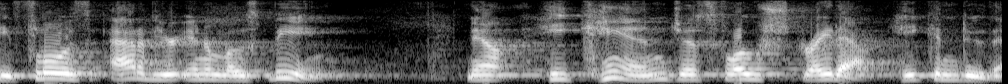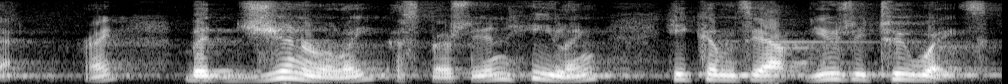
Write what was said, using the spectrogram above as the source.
He flows out of your innermost being. Now, he can just flow straight out. He can do that, right? But generally, especially in healing, he comes out usually two ways.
